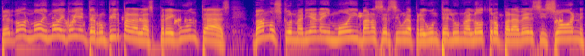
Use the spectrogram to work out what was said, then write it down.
Perdón, Moy, Moy, voy a interrumpir para las preguntas. Vamos con Mariana y Moy, van a hacerse una pregunta el uno al otro para ver si son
